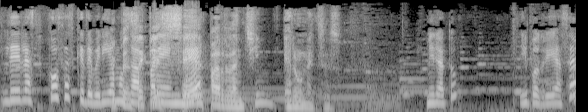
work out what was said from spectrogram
de las cosas que Yo deberíamos pensé que aprender. ser parlanchín era un exceso. Mira tú. Y podría ser,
